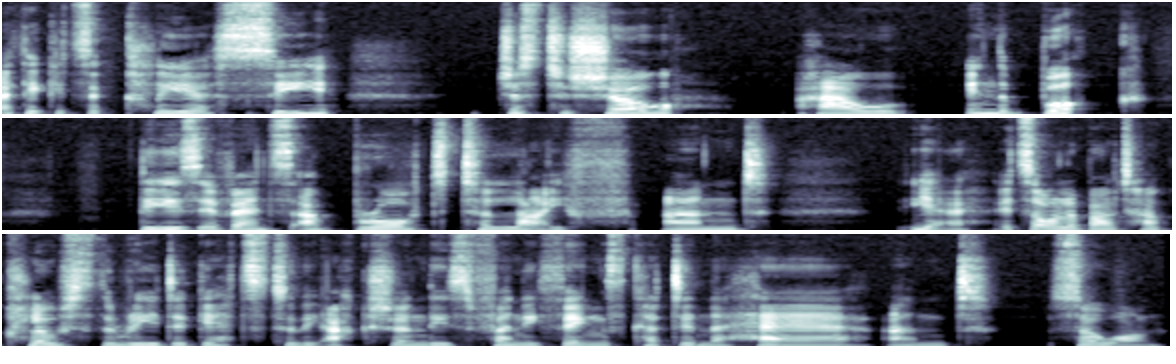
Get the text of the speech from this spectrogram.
I think it's a clear C, just to show how in the book these events are brought to life and yeah, it's all about how close the reader gets to the action, these funny things, cutting the hair, and so on.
